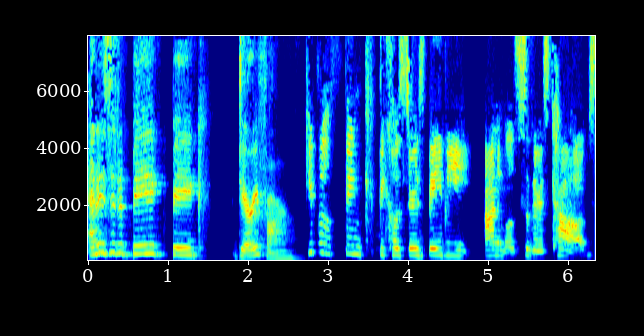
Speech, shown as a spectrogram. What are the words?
And is it a big, big dairy farm? People think because there's baby animals, so there's calves.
